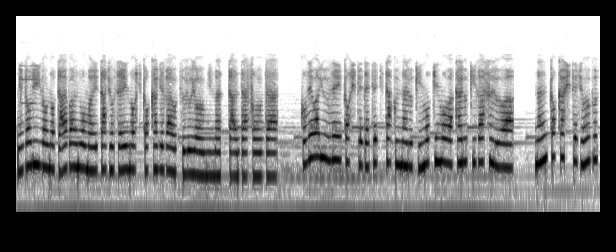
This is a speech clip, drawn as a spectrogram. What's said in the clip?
緑色のターバンを巻いた女性の人影が映るようになったんだそうだ。これは幽霊として出てきたくなる気持ちもわかる気がするわ。なんとかして成仏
